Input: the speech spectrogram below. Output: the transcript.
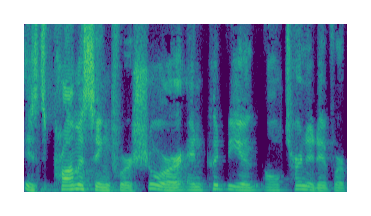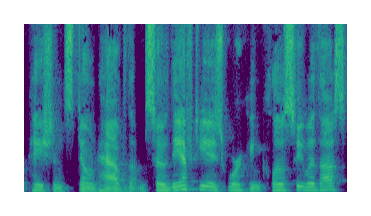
is promising for sure and could be an alternative where patients don't have them. So the FDA is working closely with us.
